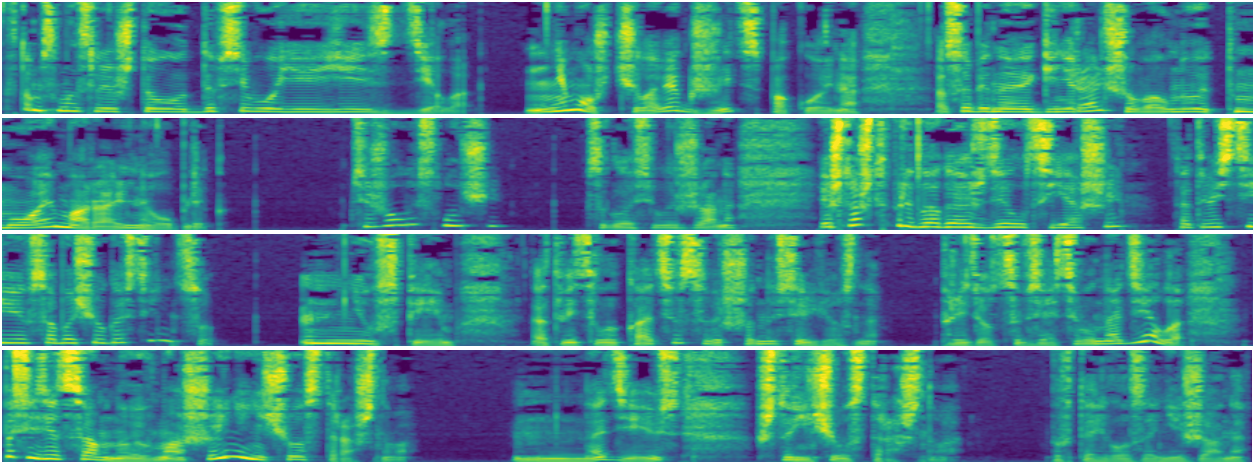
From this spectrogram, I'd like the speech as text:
в том смысле, что до всего ей есть дело. Не может человек жить спокойно. Особенно генеральшу волнует мой моральный облик». «Тяжелый случай», — согласилась Жанна. «И что ж ты предлагаешь делать с Яшей? Отвезти в собачью гостиницу?» «Не успеем», — ответила Катя совершенно серьезно. Придется взять его на дело. Посидит со мной в машине, ничего страшного». «Надеюсь, что ничего страшного», — повторила за ней Жанна.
